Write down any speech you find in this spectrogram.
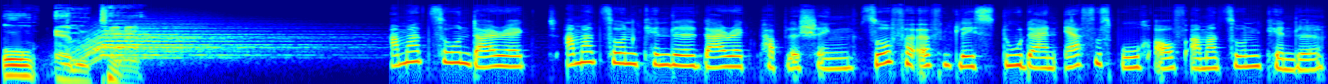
OMT. Amazon Direct, Amazon Kindle Direct Publishing. So veröffentlichst du dein erstes Buch auf Amazon Kindle.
